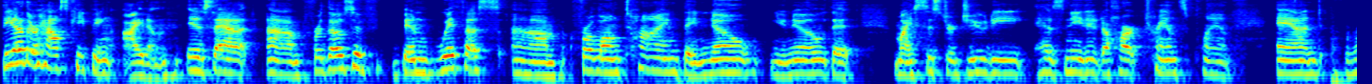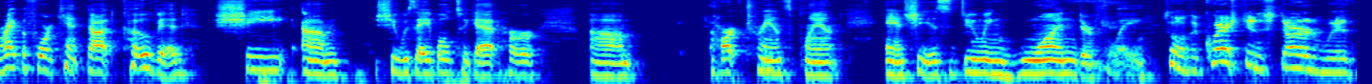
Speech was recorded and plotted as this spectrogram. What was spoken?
The other housekeeping item is that um, for those who've been with us um, for a long time, they know, you know, that my sister Judy has needed a heart transplant. And right before Kent got COVID, she um, she was able to get her um, heart transplant, and she is doing wonderfully. So the question started with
